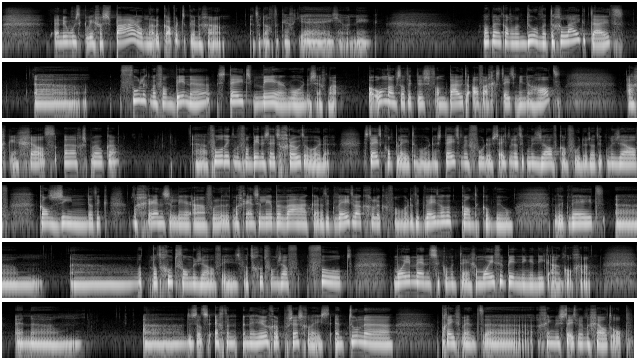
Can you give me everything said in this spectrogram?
En nu moest ik weer gaan sparen om naar de kapper te kunnen gaan. En toen dacht ik echt, jeetje, Nick. Wat ben ik allemaal aan het doen? Maar tegelijkertijd uh, voel ik me van binnen steeds meer worden, zeg maar. Ondanks dat ik dus van buitenaf eigenlijk steeds minder had. Eigenlijk in geld uh, gesproken. Uh, voelde ik me van binnen steeds groter worden. Steeds completer worden. Steeds meer voeden. Steeds meer dat ik mezelf kan voeden. Dat ik mezelf kan zien. Dat ik mijn grenzen leer aanvoelen. Dat ik mijn grenzen leer bewaken. Dat ik weet waar ik gelukkig van word. Dat ik weet welke kant ik op wil. Dat ik weet um, uh, wat, wat goed voor mezelf is. Wat goed voor mezelf voelt. Mooie mensen kom ik tegen. Mooie verbindingen die ik aan kon gaan. En... Uh, dus dat is echt een, een heel groot proces geweest. En toen uh, op een gegeven moment uh, ging dus steeds meer mijn geld op.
